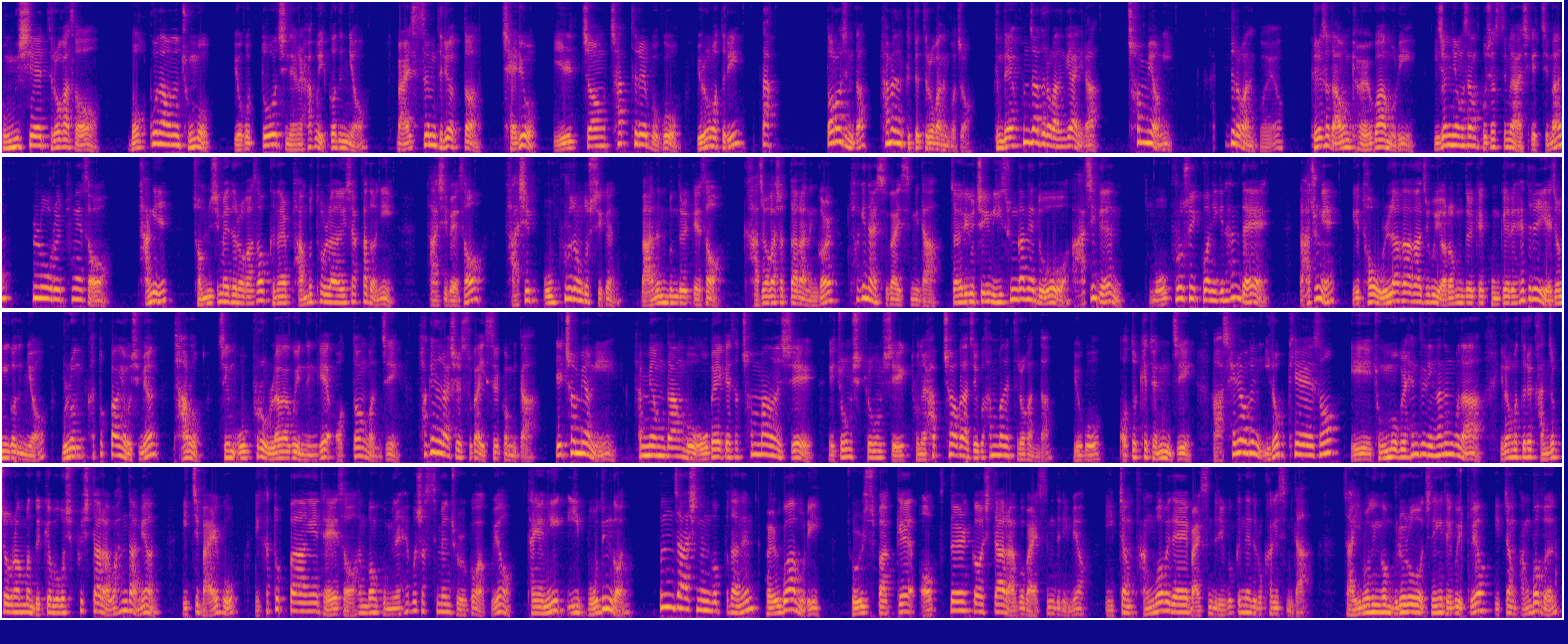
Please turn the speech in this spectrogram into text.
동시에 들어가서 먹고 나오는 종목 요것도 진행을 하고 있거든요. 말씀드렸던 재료, 일정 차트를 보고 이런 것들이 딱 떨어진다 하면 그때 들어가는 거죠. 근데 혼자 들어가는 게 아니라 1000명이 같이 들어가는 거예요. 그래서 나온 결과물이 이전 영상 보셨으면 아시겠지만 플로우를 통해서 당일 점심에 들어가서 그날 밤부터 올라가기 시작하더니 40에서 45% 정도씩은 많은 분들께서 가져가셨다라는 걸 확인할 수가 있습니다. 자, 그리고 지금 이 순간에도 아직은 뭐5% 수익권이긴 한데 나중에 이게 더 올라가가지고 여러분들께 공개를 해드릴 예정이거든요. 물론 카톡방에 오시면 바로 지금 5% 올라가고 있는 게 어떤 건지 확인을 하실 수가 있을 겁니다. 1,000명이 한 명당 뭐 500에서 1000만 원씩 조금씩 조금씩 돈을 합쳐가지고 한 번에 들어간다. 요거 어떻게 되는지 아 세력은 이렇게 해서 이 종목을 핸들링 하는구나 이런 것들을 간접적으로 한번 느껴보고 싶으시다라고 한다면 잊지 말고 이 카톡방에 대해서 한번 고민을 해보셨으면 좋을 것 같고요. 당연히 이 모든 건 혼자 하시는 것보다는 결과물이 좋을 수밖에 없을 것이다 라고 말씀드리며 이 입장 방법에 대해 말씀드리고 끝내도록 하겠습니다. 자, 이 모든 건 무료로 진행이 되고 있고요. 입장 방법은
